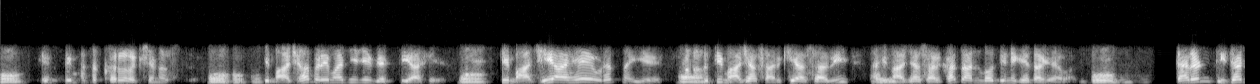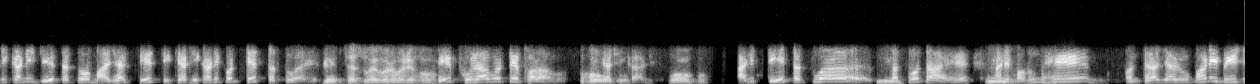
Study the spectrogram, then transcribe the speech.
हो. हे प्रेमाचं खरं लक्षण असतं. हो हो हो. की माझ्या प्रेमाची जी व्यक्ती आहे हो. ती माझी आहे एवढंच नाहीये. हा. तर ती माझ्यासारखी असावी आणि माझ्यासारखाच अनुभव तिने घेता घ्यावा. हो. कारण तिच्या ठिकाणी जे तत्व माझ्या तेच तिच्या ठिकाणी पण तेच तत्व आहे तेच तत्व आहे बरोबर आहे हो. ते फुलावं ते फळावं हो तिच्या ठिकाणी. हो हो. आणि ते तत्व तत्वच आहे. आणि म्हणून हे मंत्राच्या रूपाने बीज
